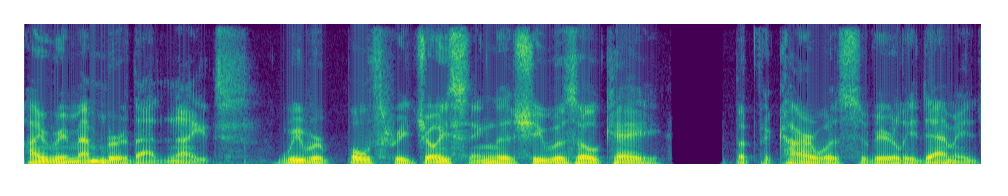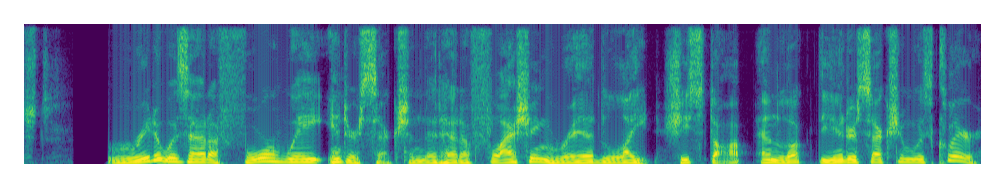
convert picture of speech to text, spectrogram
I remember that night. We were both rejoicing that she was okay, but the car was severely damaged. Rita was at a four way intersection that had a flashing red light. She stopped and looked. The intersection was clear.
